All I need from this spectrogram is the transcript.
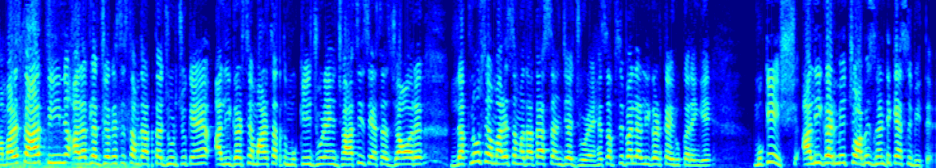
हमारे साथ तीन अलग अलग जगह से संवाददाता जुड़ चुके हैं। अलीगढ़ से हमारे साथ मुकेश जुड़े हैं, झांसी से एस झा और लखनऊ से हमारे संवाददाता संजय जुड़े हैं। सबसे पहले अलीगढ़ का ही रुख करेंगे। मुकेश, अलीगढ़ में 24 घंटे कैसे बीते?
